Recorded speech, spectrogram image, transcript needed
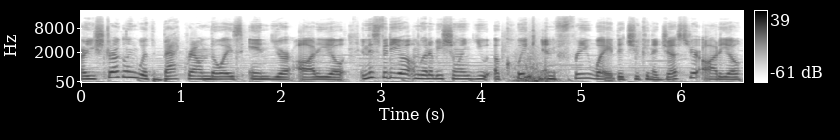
Are you struggling with background noise in your audio? In this video, I'm gonna be showing you a quick and free way that you can adjust your audio,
